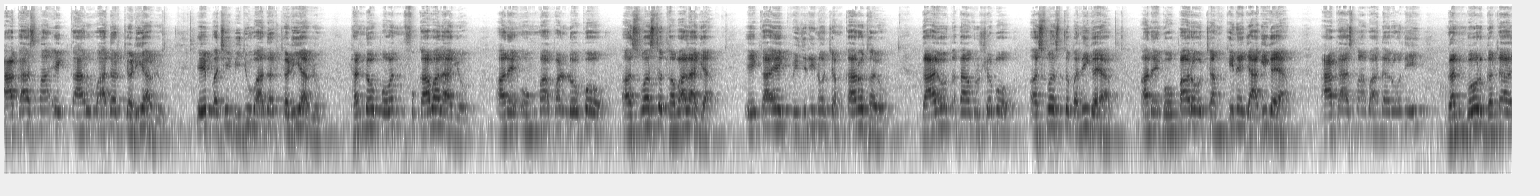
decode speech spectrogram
આકાશમાં એક કારું વાદળ ચઢી આવ્યું. એ પછી બીજું વાદળ ચઢી આવ્યું. ઠંડો પવન ફૂંકાવા લાગ્યો અને ઊંઘમાં પણ લોકો અસ્વસ્થ થવા લાગ્યા. એકાએક વીજળીનો ચમકારો થયો. ગાયો તથા વૃષભો અસ્વસ્થ બની ગયા. અને ગોપારો ચમકીને જાગી ગયા. આકાશમાં વાદળોની ઘનઘોર ઘટા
